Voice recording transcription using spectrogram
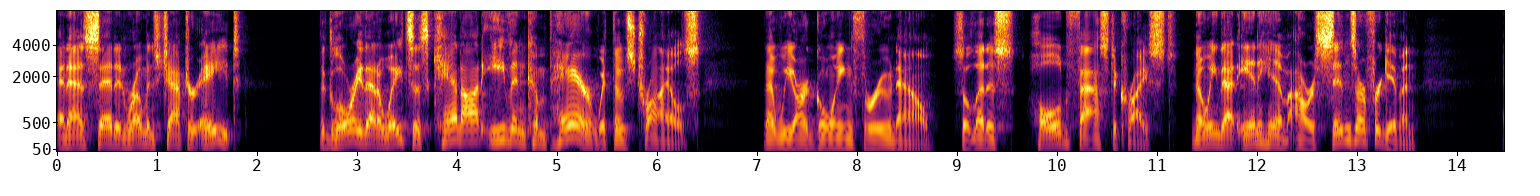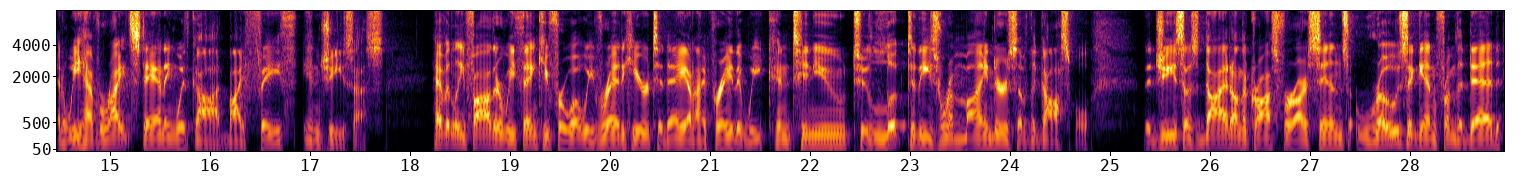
And as said in Romans chapter 8, the glory that awaits us cannot even compare with those trials that we are going through now. So let us hold fast to Christ, knowing that in Him our sins are forgiven and we have right standing with God by faith in Jesus. Heavenly Father, we thank you for what we've read here today, and I pray that we continue to look to these reminders of the gospel that Jesus died on the cross for our sins, rose again from the dead.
